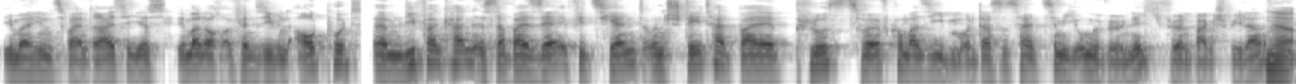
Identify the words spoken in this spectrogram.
immerhin 32 ist, immer noch offensiven Output ähm, liefern kann, ist dabei sehr effizient und steht halt bei plus 12,7. Und das ist halt ziemlich ungewöhnlich für einen Bankspieler. Ja.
